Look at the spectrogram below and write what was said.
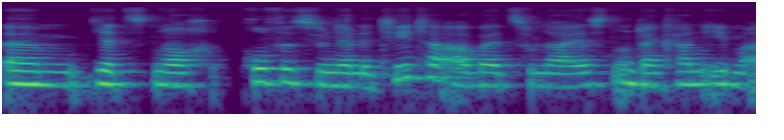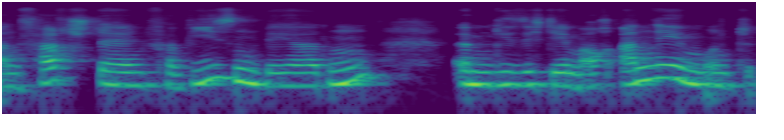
ähm, jetzt noch professionelle Täterarbeit zu leisten. Und dann kann eben an Fachstellen verwiesen werden, ähm, die sich dem auch annehmen und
